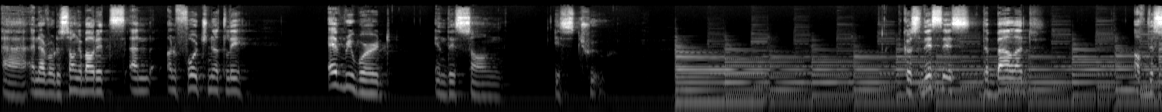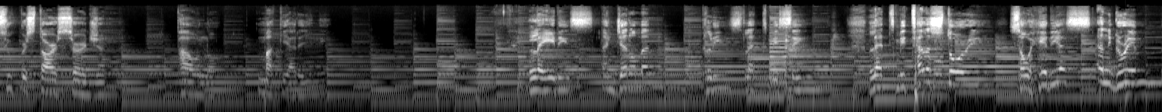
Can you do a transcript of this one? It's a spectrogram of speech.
Uh, and I wrote a song about it. And unfortunately, every word in this song is true. Because this is the ballad of the superstar surgeon Paolo Macchiarini. Ladies and gentlemen, please let me sing. Let me tell a story so hideous and grim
